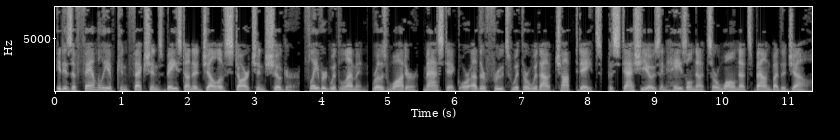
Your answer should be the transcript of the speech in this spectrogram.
It is a family of confections based on a gel of starch and sugar, flavored with lemon, rose water, mastic or other fruits with or without chopped dates, pistachios and hazelnuts or walnuts bound by the gel.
